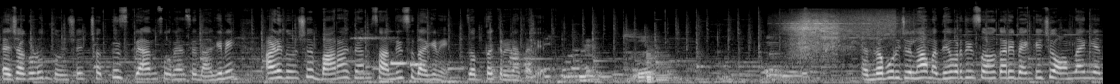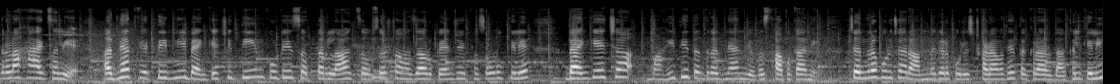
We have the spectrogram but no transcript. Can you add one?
त्याच्याकडून दोनशे छत्तीस ग्रॅम सोन्याचे दागिने आणि दोनशे बारा ग्रॅम चांदीचे दागिने जप्त करण्यात आले. चंद्रपूर जिल्हा मध्यवर्ती सहकारी बँकेची ऑनलाईन यंत्रणा हॅक झाली आहे. अज्ञात व्यक्तींनी बँकेची तीन कोटी सत्तर लाख चौसष्ट हजार रुपयांची फसवणूक केली बँकेच्या माहिती तंत्रज्ञान व्यवस्थापकाने चंद्रपूरच्या रामनगर पोलीस ठाण्यामध्ये तक्रार दाखल केली.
